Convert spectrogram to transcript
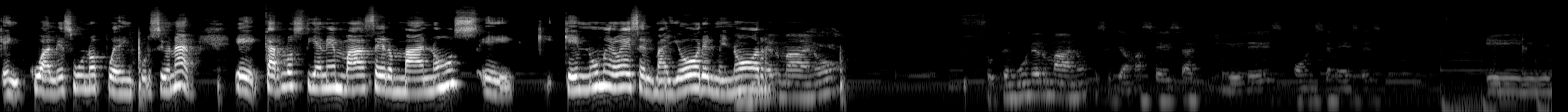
en cuales uno puede incursionar. Eh, Carlos tiene más hermanos, eh, ¿qué número es? ¿El mayor, el menor? Tengo un hermano, tengo un hermano que se llama César y él es 11 meses eh,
